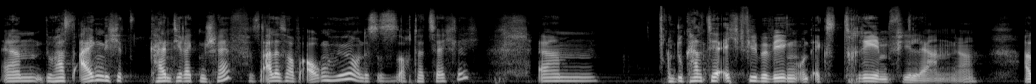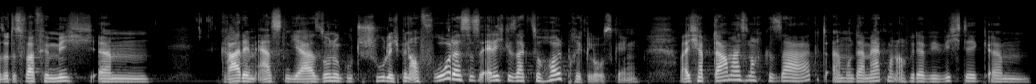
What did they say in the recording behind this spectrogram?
Ähm, du hast eigentlich jetzt keinen direkten Chef, das ist alles auf Augenhöhe und das ist es auch tatsächlich. Ähm, und du kannst hier echt viel bewegen und extrem viel lernen. Ja, also das war für mich ähm, gerade im ersten Jahr so eine gute Schule. Ich bin auch froh, dass es ehrlich gesagt so holprig losging. Weil ich habe damals noch gesagt, ähm, und da merkt man auch wieder, wie wichtig ähm,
